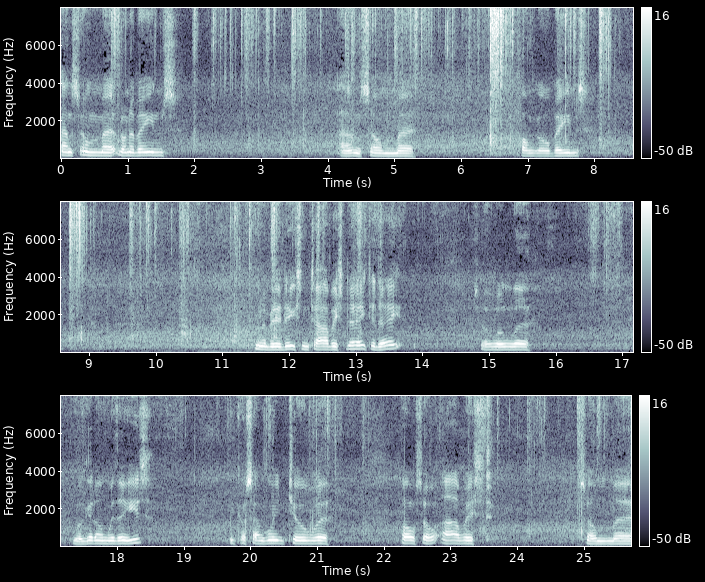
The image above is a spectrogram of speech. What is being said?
and some uh, runner beans and some uh, pongo beans. Going to be a decent harvest day today so we'll uh, we'll get on with these because I'm going to uh, also harvest some uh,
